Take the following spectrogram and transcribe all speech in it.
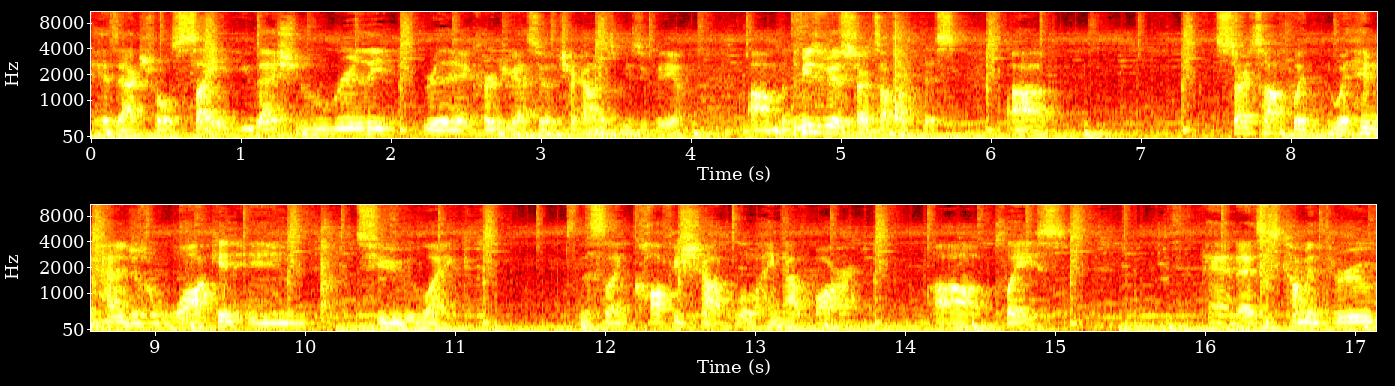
his actual site. You guys should really, really encourage you guys to go check out his music video. Um, but the music video starts off like this. Uh, starts off with, with him kind of just walking in to like this like coffee shop little hangout bar uh, place. And as he's coming through,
